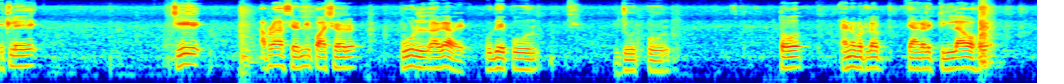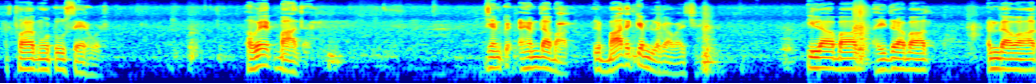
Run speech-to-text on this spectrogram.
એટલે જે આપણા શહેરની પાછળ પૂર લગાવે, ઉદયપુર, જોધપુર, તો એનો મતલબ ત્યાં આગળ કિલ્લાઓ હોય અથવા મોટું શહેર હોય. હવે બાદ જેમ કે અહેમદાબાદ. એટલે બાદ કેમ લગાવાય છે? ઇલાહાબાદ, હૈદરાબાદ, અમદાવાદ,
